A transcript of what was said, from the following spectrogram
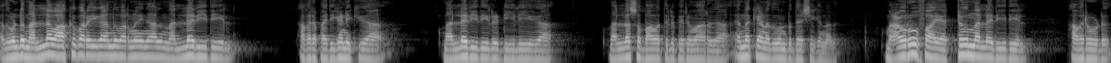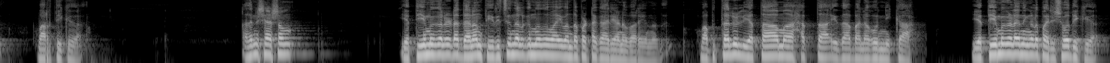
അതുകൊണ്ട് നല്ല വാക്ക് പറയുക എന്ന് പറഞ്ഞു കഴിഞ്ഞാൽ നല്ല രീതിയിൽ അവരെ പരിഗണിക്കുക നല്ല രീതിയിൽ ഡീൽ ചെയ്യുക നല്ല സ്വഭാവത്തിൽ പെരുമാറുക എന്നൊക്കെയാണ് അതുകൊണ്ട് ഉദ്ദേശിക്കുന്നത്. മഹറൂഫായ ഏറ്റവും നല്ല രീതിയിൽ അവരോട് വർത്തിക്കുക. അതിനുശേഷം യത്തീമുകളുടെ ധനം തിരിച്ചു നൽകുന്നതുമായി ബന്ധപ്പെട്ട കാര്യമാണ് പറയുന്നത്. വബ്തലുൽ യത്താമ ഹത്ത ഇത ബലഹുന്നിക്ക യത്തീമുകളെ നിങ്ങൾ പരിശോധിക്കുക.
